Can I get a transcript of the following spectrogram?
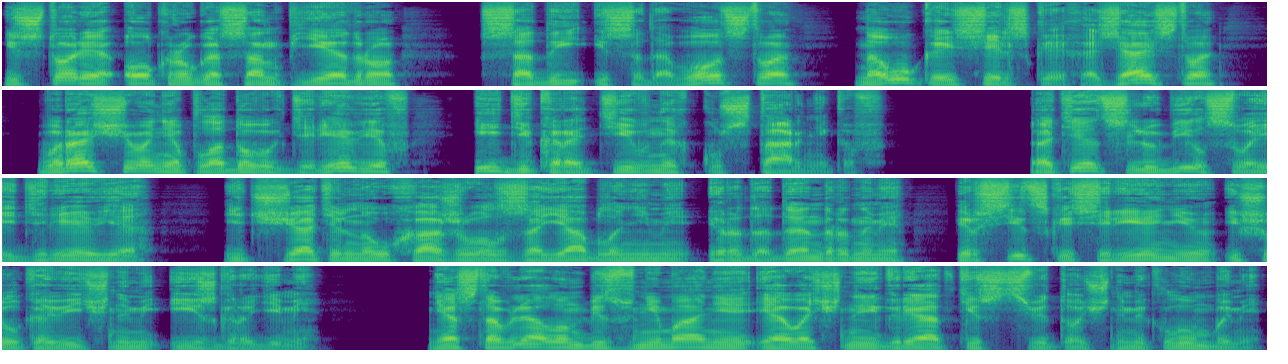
«История округа Сан-Пьедро», «Сады и садоводство», «Наука и сельское хозяйство», «Выращивание плодовых деревьев» и декоративных кустарников. Отец любил свои деревья и тщательно ухаживал за яблонями и рододендронами, персидской сиренью и шелковичными изгородями. Не оставлял он без внимания и овощные грядки с цветочными клумбами.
